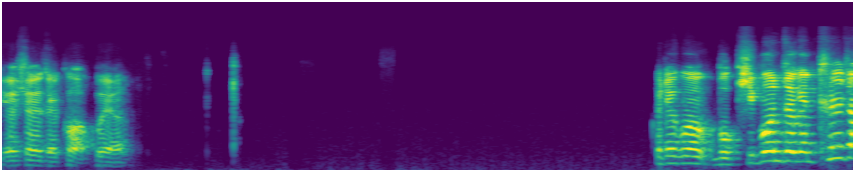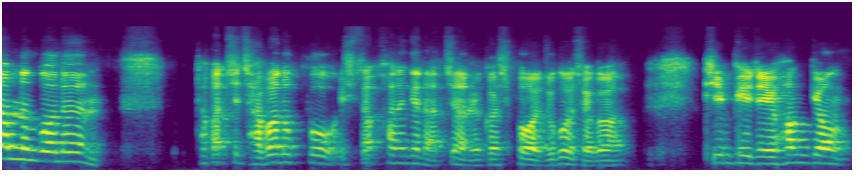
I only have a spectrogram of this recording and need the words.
여셔야 될 것 같고요. 그리고 뭐 기본적인 틀 잡는 거는 다 같이 잡아놓고 시작하는 게 낫지 않을까 싶어가지고 제가 팀 PJ 환경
